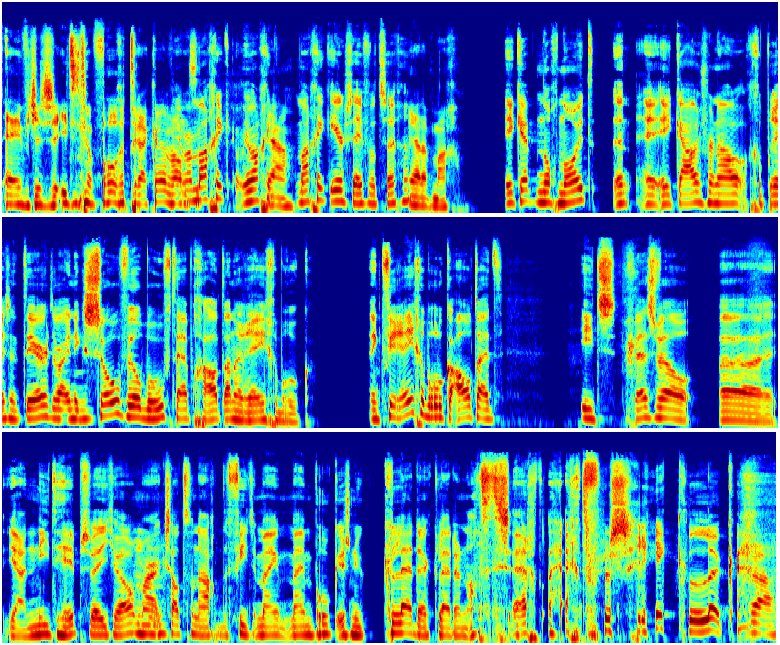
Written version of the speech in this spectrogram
eventjes iets naar voren trekken. Want, ja, maar mag ik, mag, ik, mag ik eerst even wat zeggen? Ja, dat mag. Ik heb nog nooit een EK-journaal gepresenteerd... waarin ik zoveel behoefte heb gehad aan een regenbroek. En ik vind regenbroeken altijd iets best wel uh, ja, niet hips, weet je wel. Maar Mhm. ik zat vandaag op de fiets en mijn, mijn broek is nu kledder, kleddernat. Het is echt, echt verschrikkelijk. Ja.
